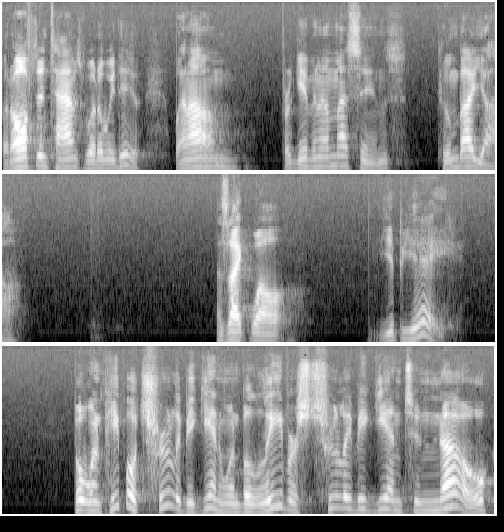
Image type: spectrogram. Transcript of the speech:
But oftentimes, what do we do? when I'm forgiven of my sins, kumbaya. I was like, well, yippee But when people truly begin, when believers truly begin to know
